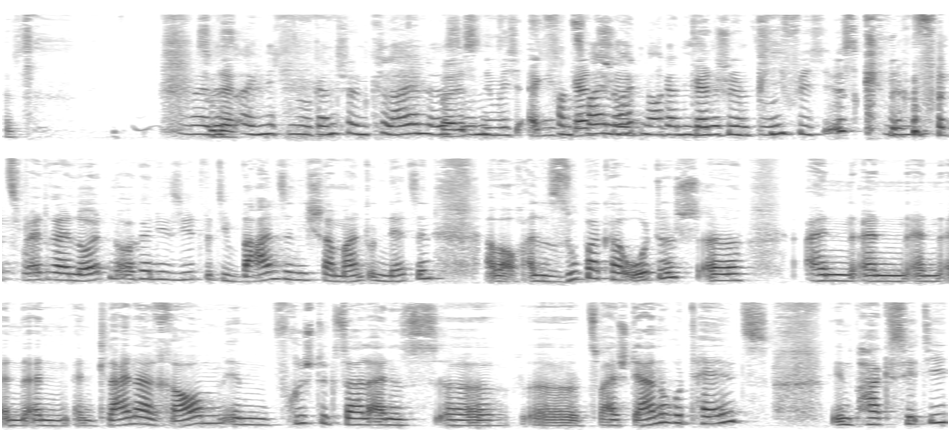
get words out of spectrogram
Das Weil So das der- eigentlich nur ganz schön klein ist. Weil es und nämlich eigentlich von zwei schön, Leuten organisiert ganz schön wird. so. piefig ist, genau, von zwei, drei Leuten organisiert wird, die wahnsinnig charmant und nett sind, aber auch alle super chaotisch. Äh, ein, ein, ein, ein, ein, ein kleiner Raum im Frühstückssaal eines äh, äh, Zwei-Sterne-Hotels in Park City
